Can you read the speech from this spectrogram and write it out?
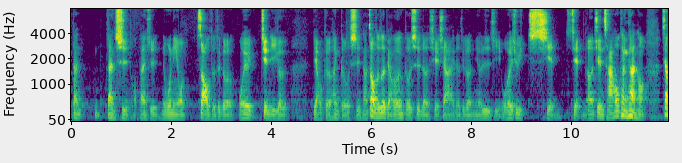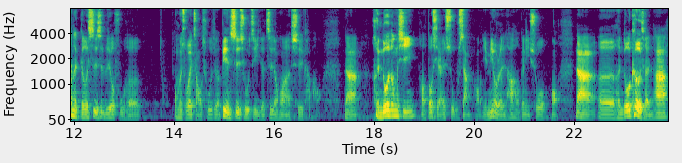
但但是但是如果你有照着这个，我会建立一个。表格和格式，那照着这个表格跟格式的写下来的这个你的日记，我会去检检呃检查后看看哈，这样的格式是不是有符合我们所谓找出这个辨识出自己的自动化的思考。那很多东西哦都写在书上哦，也没有人好好跟你说哦。那呃很多课程他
